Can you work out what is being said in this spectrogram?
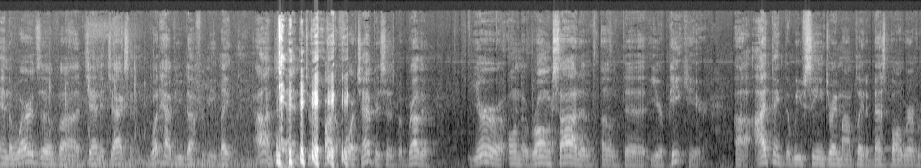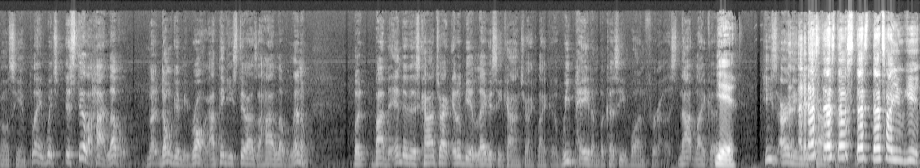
in the words of uh, Janet Jackson, what have you done for me lately? I understand that you were part of four championships, but brother, you're on the wrong side of, of the your peak here. Uh, I think that we've seen Draymond play the best ball we're ever going to see him play, which is still a high level. Don't get me wrong. I think he still has a high level in him. But by the end of this contract, it'll be a legacy contract. Like a, we paid him because he won for us, not like a Yeah. He's earning. And that's that's contract. that's that's that's how you get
